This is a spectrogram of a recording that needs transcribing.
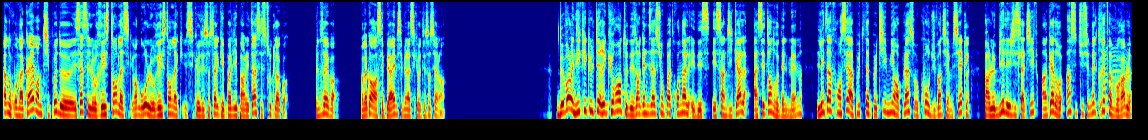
Ah donc on a quand même un petit peu de... Et ça c'est le restant de la... En le restant de la sécurité sociale qui est pas lié par l'État, c'est ce truc là quoi. Je ne savais pas. Bon, d'accord, un CPRM, c'est bien la sécurité sociale. Hein. Devant les difficultés récurrentes des organisations patronales et, syndicales à s'étendre d'elles-mêmes, l'État français a petit à petit mis en place au cours du XXe siècle, par le biais législatif, un cadre institutionnel très favorable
